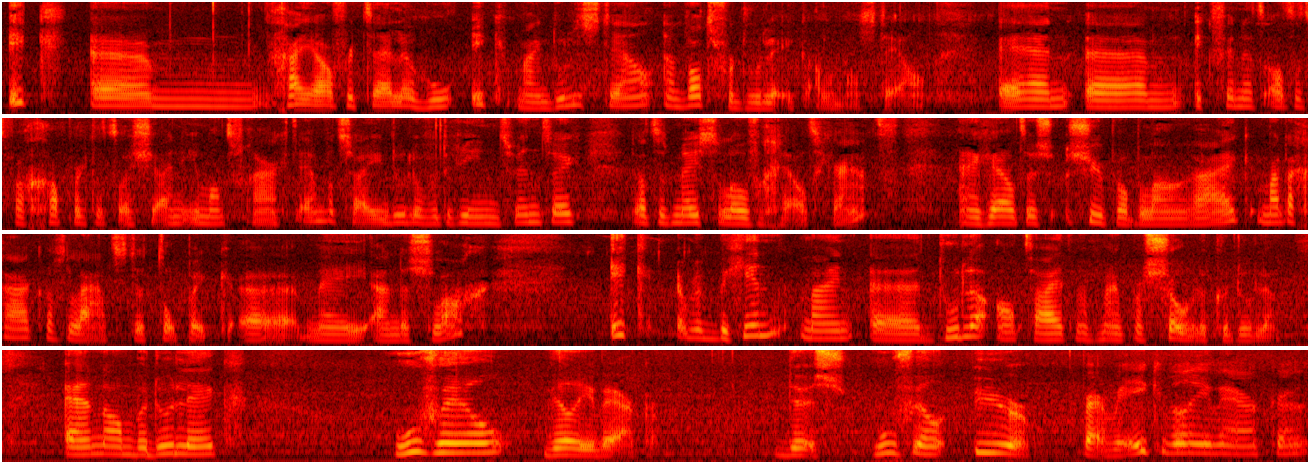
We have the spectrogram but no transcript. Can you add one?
Ik um, ga jou vertellen hoe ik mijn doelen stel en wat voor doelen ik allemaal stel. En um, ik vind het altijd wel grappig dat als je aan iemand vraagt: en wat zijn je doelen voor 23, dat het meestal over geld gaat. En geld is super belangrijk, maar daar ga ik als laatste topic uh, mee aan de slag. Ik begin mijn uh, doelen altijd met mijn persoonlijke doelen. En dan bedoel ik: hoeveel wil je werken? Dus hoeveel uur per week wil je werken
